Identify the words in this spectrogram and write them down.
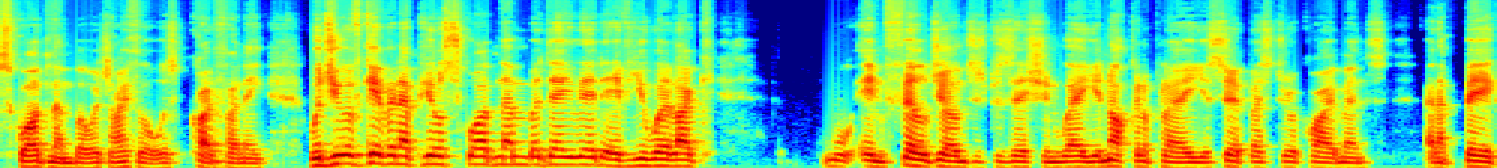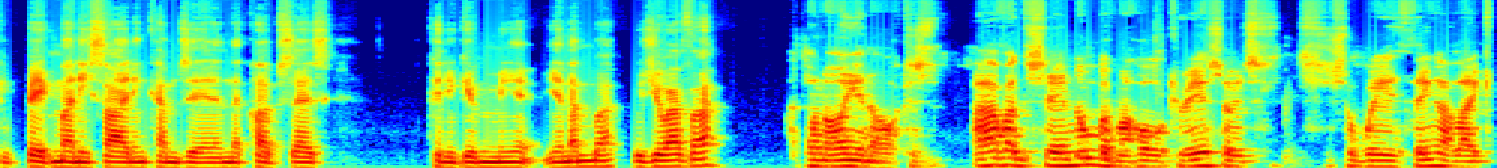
squad number, which I thought was quite funny. Would you have given up your squad number, David, if you were like in Phil Jones's position, where you're not going to play, you're surplus to requirements, and a big big money signing comes in, and the club says, "Can you give me your- your number?" Would you ever? I don't know, you know, because I've had the same number my whole career, so it's, it's just a weird thing. I like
